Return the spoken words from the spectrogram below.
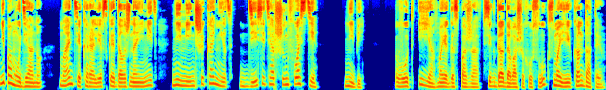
не по моде оно. Мантия королевская должна иметь не меньше конец, десять аршин в хвосте. Ниби. Вот и я, моя госпожа, всегда до ваших услуг с моей кандатою.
